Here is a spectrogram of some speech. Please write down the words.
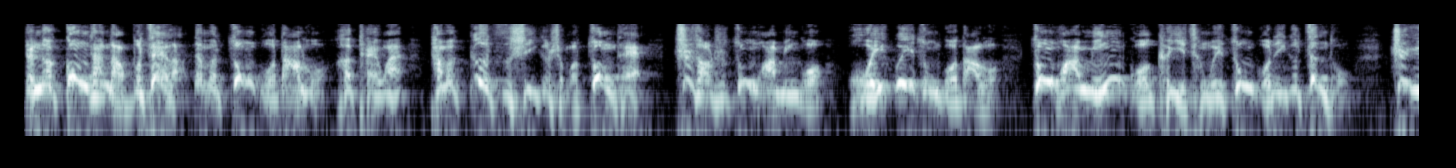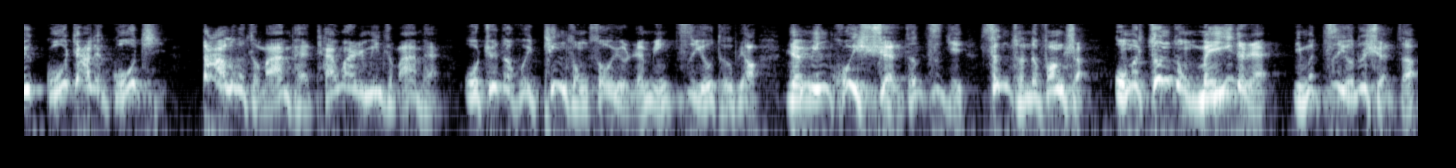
等到共产党不在了，那么中国大陆和台湾他们各自是一个什么状态？至少是中华民国回归中国大陆，中华民国可以成为中国的一个正统。至于国家的国体，大陆怎么安排，台湾人民怎么安排，我觉得会听从所有人民自由投票，人民会选择自己生存的方式。我们尊重每一个人，你们自由的选择，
